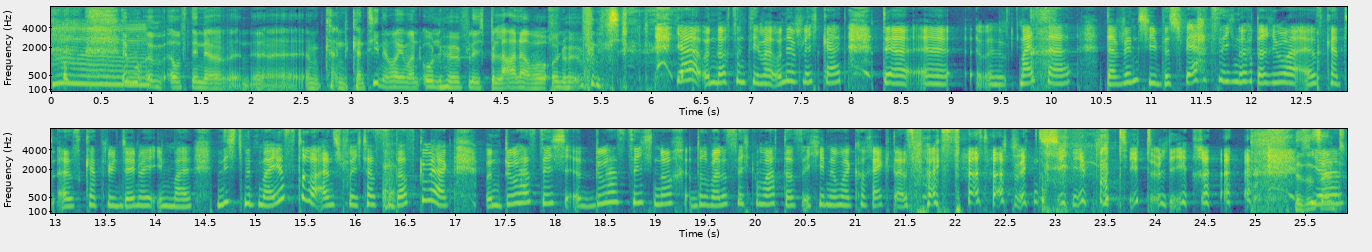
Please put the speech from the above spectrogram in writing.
Im, im, auf den, äh, im kan Kantine war jemand unhöflich, Belana war unhöflich. Ja, und noch zum Thema Unhöflichkeit. Der äh, äh, Meister Da Vinci beschwert sich noch darüber, als, Kat als Catherine Janeway ihn mal nicht mit Maestro anspricht. Hast du das gemerkt? Und du hast dich, du hast dich noch darüber lustig gemacht, dass ich ihn immer korrekt als Meister Da Vinci betituliere. Das ist Hier halt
